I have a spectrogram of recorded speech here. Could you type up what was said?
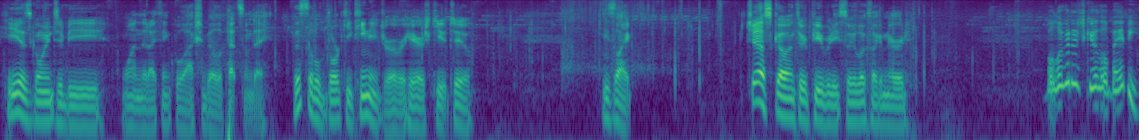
he is going to be one that I think we'll actually be able to pet someday. This little dorky teenager over here is cute too. He's like just going through puberty, so he looks like a nerd. But look at this cute little baby.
